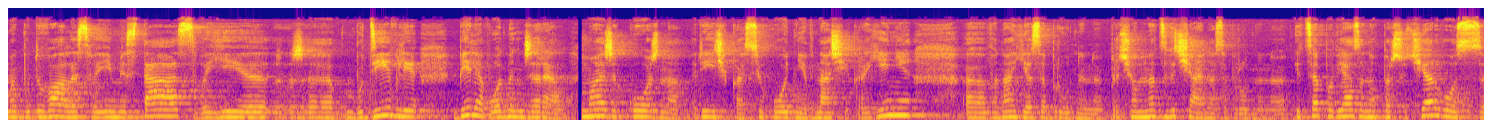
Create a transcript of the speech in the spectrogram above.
ми будували свої міста, свої е, будівлі біля водних джерел. Майже кожна річка сьогодні в нашій країні е, вона є забрудненою, причому надзвичайно забрудненою. І це пов'язано в першу чергу з.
